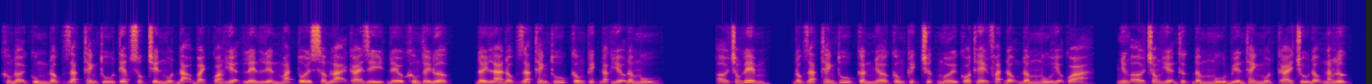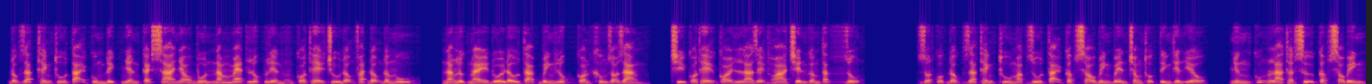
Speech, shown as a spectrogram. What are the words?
không đợi cùng độc giác thánh thú tiếp xúc trên một đạo bạch quang hiện lên liền mắt tối sầm lại, cái gì đều không thấy được, đây là độc giác thánh thú công kích đặc hiệu đâm mù. Ở trong game, độc giác thánh thú cần nhờ công kích trước mới có thể phát động đâm mù hiệu quả, nhưng ở trong hiện thực đâm mù biến thành một cái chủ động năng lực, độc giác thánh thú tại cùng địch nhân cách xa nhau bốn năm mét lúc liền có thể chủ động phát động đâm mù năng lực này đối đầu tạp binh lúc còn không rõ ràng, chỉ có thể coi là dạy hoa trên gấm tác dụng. Rốt cuộc độc giác thánh thú mặc dù tại cấp sáu binh bên trong thuộc tính thiên yếu, nhưng cũng là thật sự cấp sáu binh,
